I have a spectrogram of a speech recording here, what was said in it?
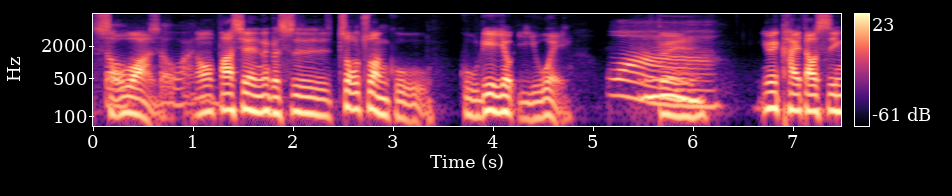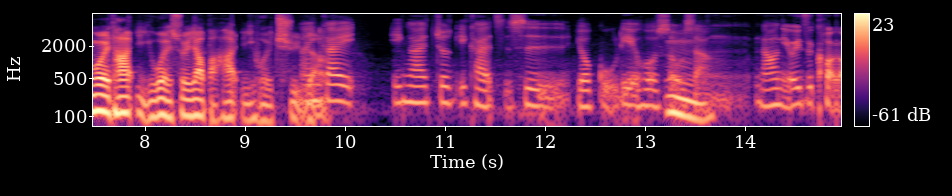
手腕，手腕。然后发现那个是周状骨骨裂又移位。哇，对，因为开刀是因为它移位，所以要把它移回去。应该应该就一开始是有骨裂或受伤。嗯然后你又一直狂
